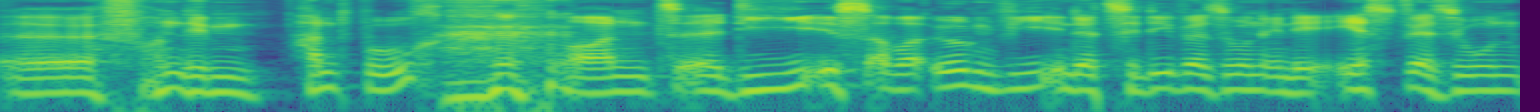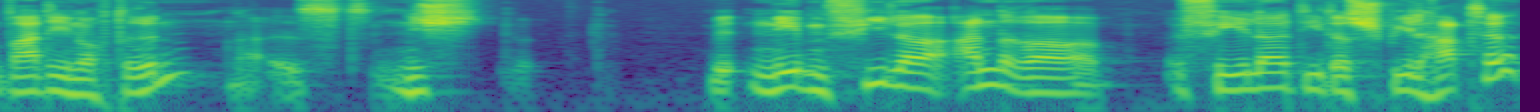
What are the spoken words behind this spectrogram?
ja. äh, von dem Handbuch. und äh, die ist aber irgendwie in der CD-Version, in der Erstversion war die noch drin. Ist nicht mit, neben vieler anderer Fehler, die das Spiel hatte,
